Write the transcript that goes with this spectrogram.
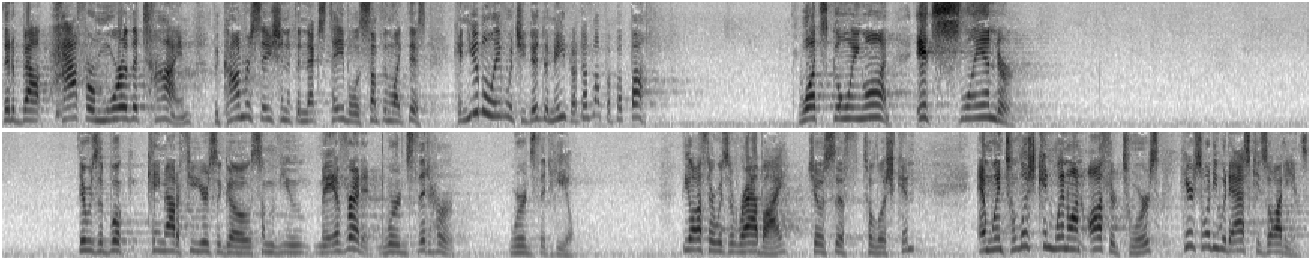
that about half or more of the time, the conversation at the next table is something like this Can you believe what you did to me? What's going on? It's slander. There was a book came out a few years ago. Some of you may have read it. Words that hurt, words that heal. The author was a rabbi, Joseph Telushkin. And when Telushkin went on author tours, here's what he would ask his audience.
